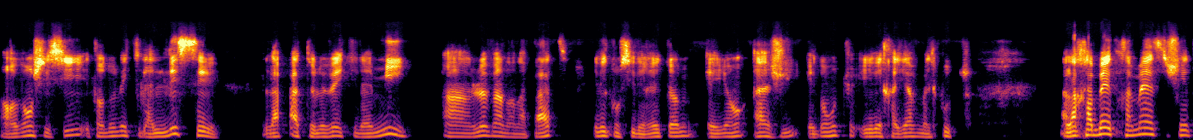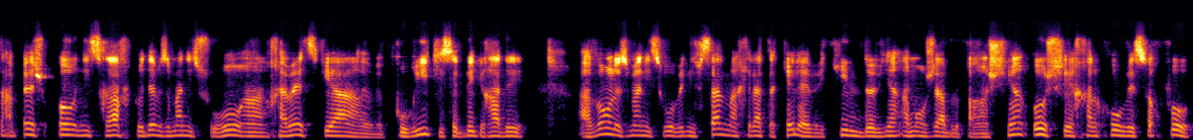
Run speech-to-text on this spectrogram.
En revanche, ici, étant donné qu'il a laissé la pâte levée, qu'il a mis un levain dans la pâte, il est considéré comme ayant agi et donc il est chayav malkout. un chametz qui a euh, pourri, qui s'est dégradé avant le zman isuro benifsal machilat et qu'il devient immangeable par un chien, o shechalcho vesorfo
